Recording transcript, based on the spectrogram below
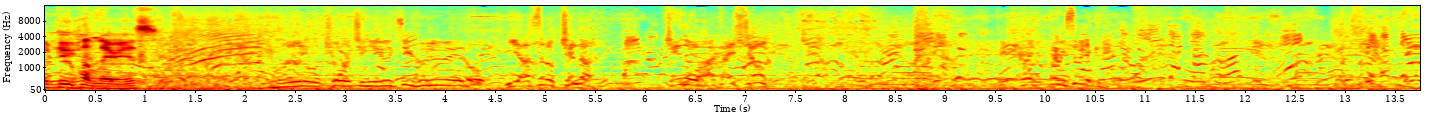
looking hilarious.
